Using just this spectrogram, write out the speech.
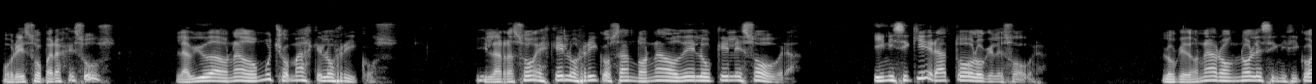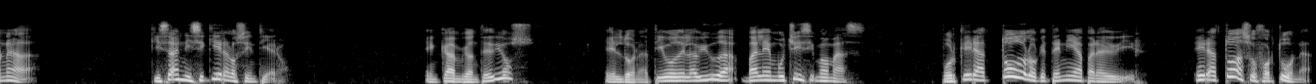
Por eso para Jesús, la viuda ha donado mucho más que los ricos. Y la razón es que los ricos han donado de lo que les sobra, y ni siquiera todo lo que les sobra. Lo que donaron no les significó nada. Quizás ni siquiera lo sintieron. En cambio, ante Dios, el donativo de la viuda vale muchísimo más, porque era todo lo que tenía para vivir, era toda su fortuna,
